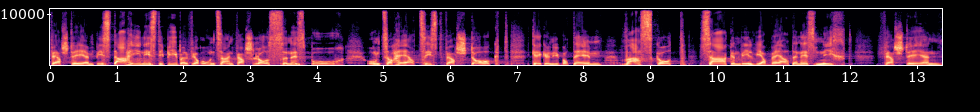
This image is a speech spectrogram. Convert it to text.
verstehen. Bis dahin ist die Bibel für uns ein verschlossenes Buch. Unser Herz ist verstockt gegenüber dem, was Gott sagen will. Wir werden es nicht verstehen.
